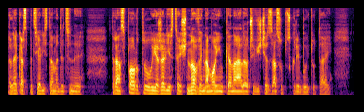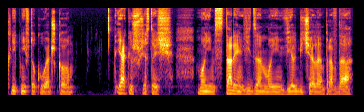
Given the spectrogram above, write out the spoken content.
lekarz specjalista medycyny transportu. Jeżeli jesteś nowy na moim kanale, oczywiście zasubskrybuj tutaj, kliknij w to kółeczko. Jak już jesteś moim starym widzem, moim wielbicielem, prawda,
